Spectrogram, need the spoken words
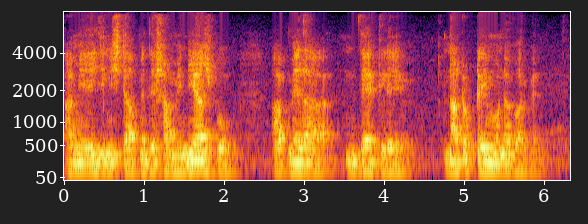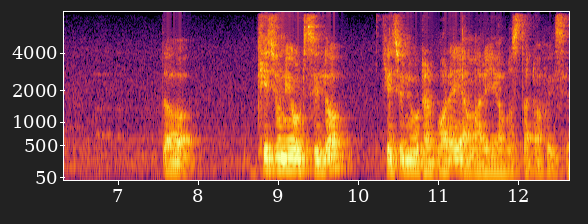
আমি এই জিনিসটা আপনাদের সামনে নিয়ে আসব। আপনারা দেখলে নাটকটাই মনে করবেন। তো খিচুনি উঠছিল। খিচুনি ওঠার পরেই আমার এই অবস্থাটা হয়েছে।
